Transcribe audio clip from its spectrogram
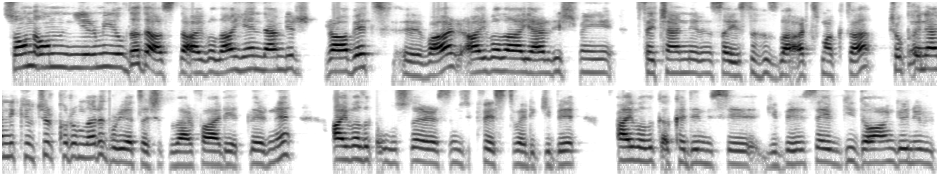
Son 10-20 yılda da aslında Ayvalık'a yeniden bir rağbet e, var. Ayvalık'a yerleşmeyi seçenlerin sayısı hızla artmakta. Çok önemli kültür kurumları buraya taşıdılar faaliyetlerini. Ayvalık Uluslararası Müzik Festivali gibi, Ayvalık Akademisi gibi, Sevgi Doğan Gönül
